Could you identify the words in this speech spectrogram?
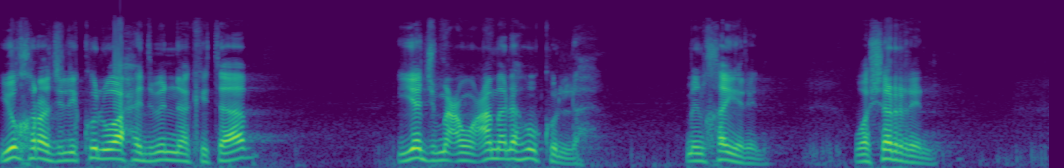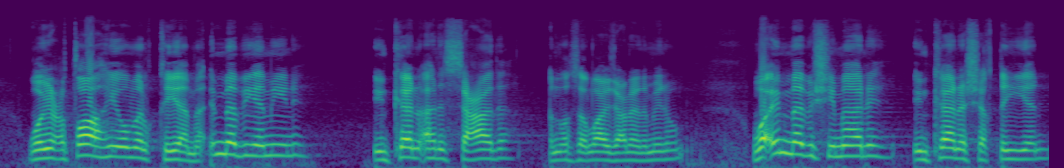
يخرج لكل واحد منا كتاب يجمع عمله كله من خير وشر ويعطاه يوم القيامة إما بيمينه إن كان أهل السعادة نسأل الله يجعلنا منهم وإما بشماله إن كان شقيا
